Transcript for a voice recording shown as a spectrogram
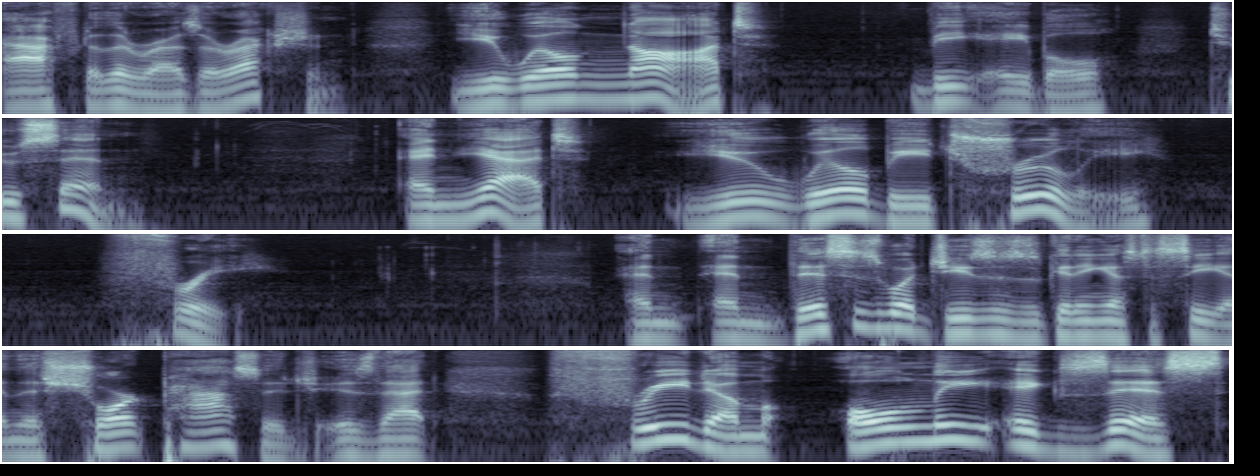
after the resurrection. You will not be able to sin. And yet, you will be truly free. And and this is what Jesus is getting us to see in this short passage is that freedom only exists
